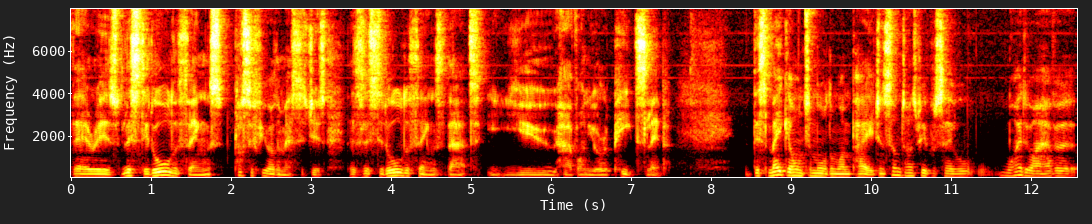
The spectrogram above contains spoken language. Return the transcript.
there is listed all the things plus a few other messages. There's listed all the things that you have on your repeat slip. This may go on to more than one page, and sometimes people say, "Well, why do I have a?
